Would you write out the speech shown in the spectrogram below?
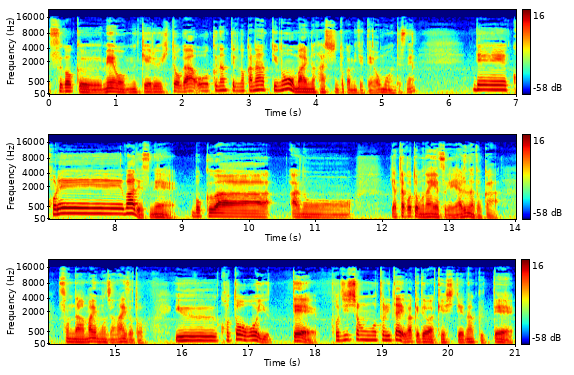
すごく目を向ける人が多くなってるのかなっていうのを周りの発信とか見てて思うんですね。で、これはですね、僕は、あの、やったこともない奴がやるなとか、そんな甘いもんじゃないぞということを言って、ポジションを取りたいわけでは決してなくて、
